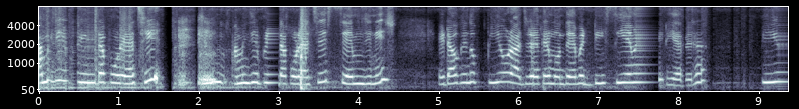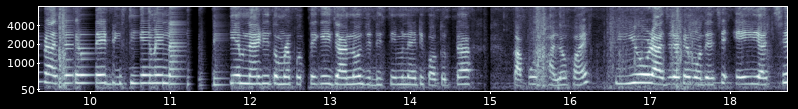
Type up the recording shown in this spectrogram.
আমি যে প্রিন্টটা পরে আছি, আমি যে প্রিন্টটা পরে আছি সেম জিনিস। এটাও কিন্তু পিওর আজরাকের মধ্যে যাবে ডিসিএম এটি যাবে হ্যাঁ? পিওর আজরাকের মধ্যে ডিসিএম এর ডিসিএম নাইটি তোমরা প্রত্যেকেই জানো যে ডিসিএম নাইটি কতটা কাপড় ভালো হয়। পিওর আজরাকের মধ্যে আছে, এই আছে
